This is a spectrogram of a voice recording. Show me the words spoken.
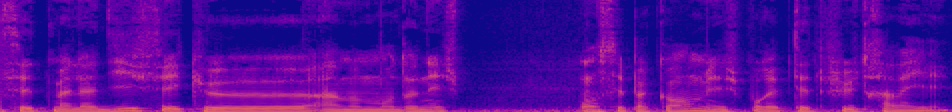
cette maladie fait que à un moment donné, je, on sait pas quand, mais je pourrais peut-être plus travailler.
